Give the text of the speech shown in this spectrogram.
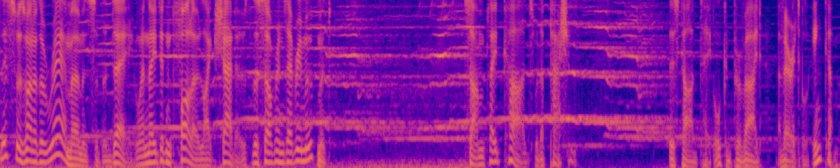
this was one of the rare moments of the day when they didn't follow like shadows the sovereign's every movement. Some played cards with a passion. This card table could provide a veritable income,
